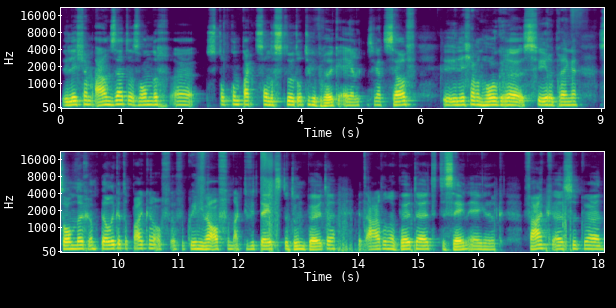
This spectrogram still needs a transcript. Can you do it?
je lichaam aanzetten zonder uh, stopcontact, zonder sleutel te gebruiken eigenlijk. Dus je gaat zelf je, lichaam in hogere sferen brengen zonder een pilletje te pakken of, of ik weet niet wel, of een activiteit te doen buiten het ademen, buiten te zijn eigenlijk vaak uh, zoeken we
